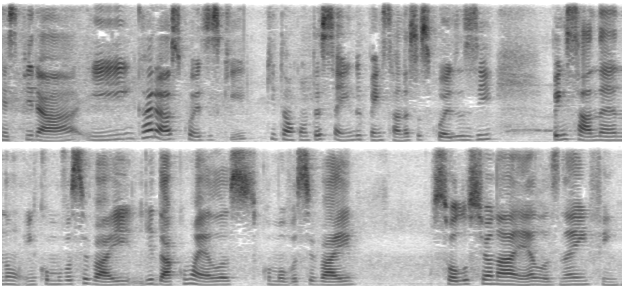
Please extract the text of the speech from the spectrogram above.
respirar e encarar as coisas que estão acontecendo, pensar nessas coisas e pensar né, no, em como você vai lidar com elas, como você vai solucionar elas, né? Enfim.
